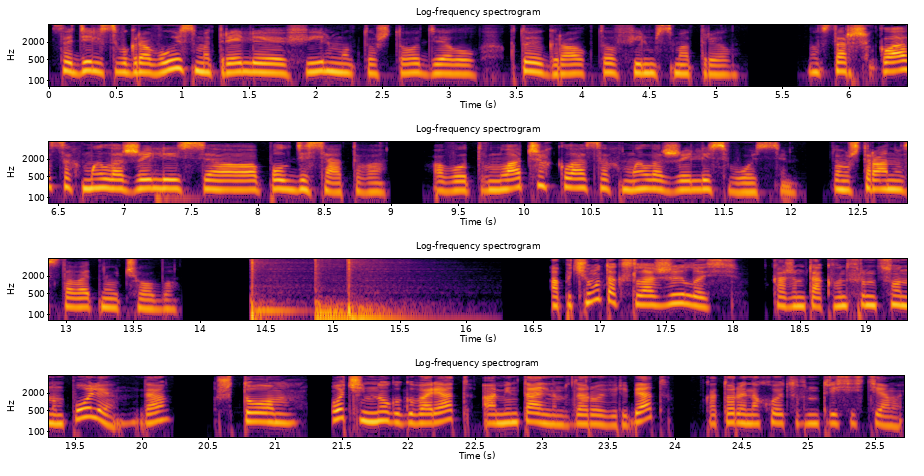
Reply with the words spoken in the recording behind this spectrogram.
садились в игровую, смотрели фильмы, кто что делал, кто играл, кто фильм смотрел. Но в старших классах мы ложились а, полдесятого, а вот в младших классах мы ложились в восемь, потому что рано вставать на учебу. А почему так сложилось, скажем так, в информационном поле, да, что очень много говорят о ментальном здоровье ребят, которые находятся внутри системы?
